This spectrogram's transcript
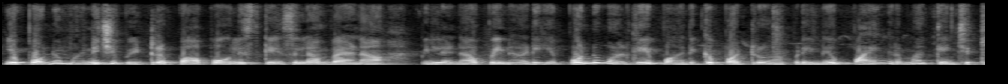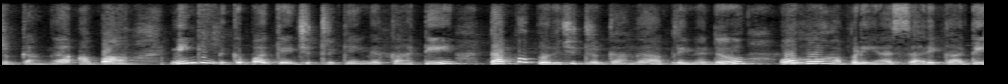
என் பொண்ணு மன்னிச்சு விட்டுருப்பா. போலீஸ் கேஸ் எல்லாம் வேணாம். இல்லைனா பின்னாடி என் பொண்ணு வாழ்க்கையை பாதிக்கப்பட்டுரும் அப்படின்னு பயங்கரமா கெஞ்சிட்டு இருக்காங்க. அப்பா நீங்க இதுக்குப்பா கெஞ்சிட்டு இருக்கீங்க காட்டி தப்பா புரிஞ்சிட்டு இருக்காங்க அப்படின்னது ஓஹோ அப்படியா? சரி காட்டி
